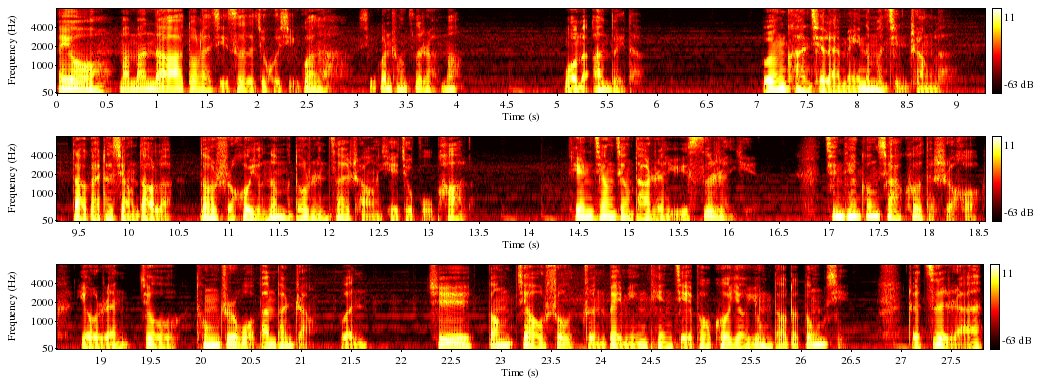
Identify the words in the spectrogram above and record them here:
哎呦，慢慢的，多来几次就会习惯了，习惯成自然嘛。”我们安慰他。文看起来没那么紧张了，大概他想到了，到时候有那么多人在场，也就不怕了。天将降大任于斯人也。今天刚下课的时候，有人就通知我班班长文，去帮教授准备明天解剖课要用到的东西，这自然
